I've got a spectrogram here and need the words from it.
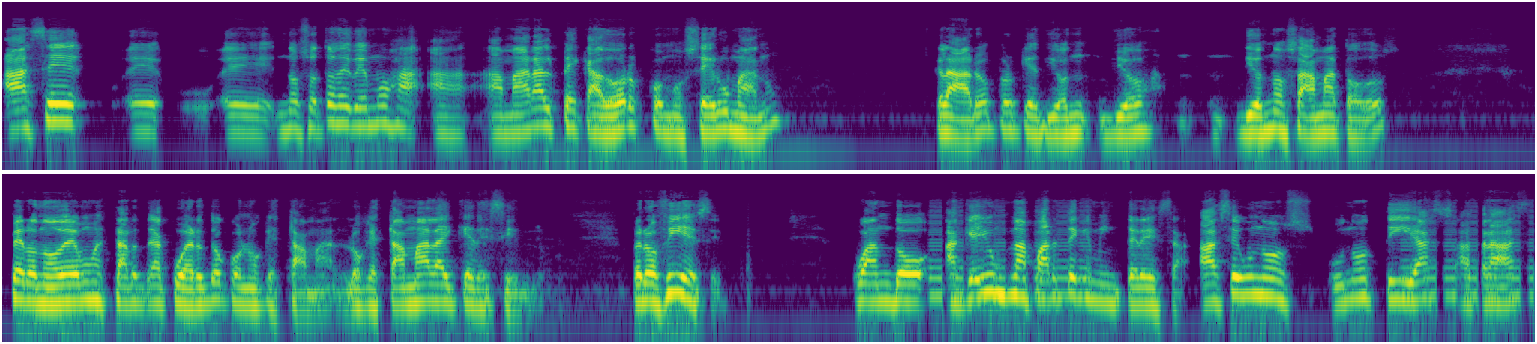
Hace eh, eh, nosotros debemos amar al pecador como ser humano, claro, porque Dios, Dios, Dios nos ama a todos, pero no debemos estar de acuerdo con lo que está mal. Lo que está mal hay que decirlo. Pero fíjese, cuando aquí hay una parte que me interesa, hace unos, unos días atrás,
